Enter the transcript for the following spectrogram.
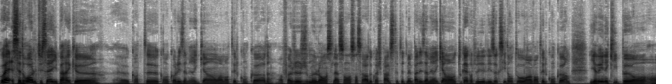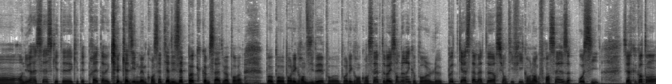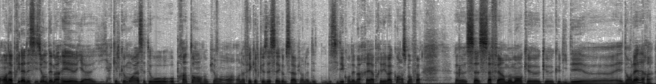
Ouais, c'est drôle, tu sais, il paraît que euh, quand, euh, quand, quand les Américains ont inventé le Concorde, enfin je, je me lance là sans, sans savoir de quoi je parle, c'était peut-être même pas des Américains, mais en tout cas quand les, Occidentaux ont inventé le Concorde, il y avait une équipe euh, en, en, URSS qui était, qui était prête avec quasi le même concept, il y a des époques comme ça, tu vois, pour, pour, pour, les grandes idées, pour, pour les grands concepts, bah, il semblerait que pour le podcast amateur scientifique en langue française aussi, c'est-à-dire que quand on, a pris la décision de démarrer euh, il y a, il y a quelques mois, c'était au, printemps, puis on a fait quelques essais comme ça, puis on a dé- décidé qu'on démarrerait après les vacances, mais enfin, euh, ça, ça fait un moment que, que, que l'idée euh, est dans l'air.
